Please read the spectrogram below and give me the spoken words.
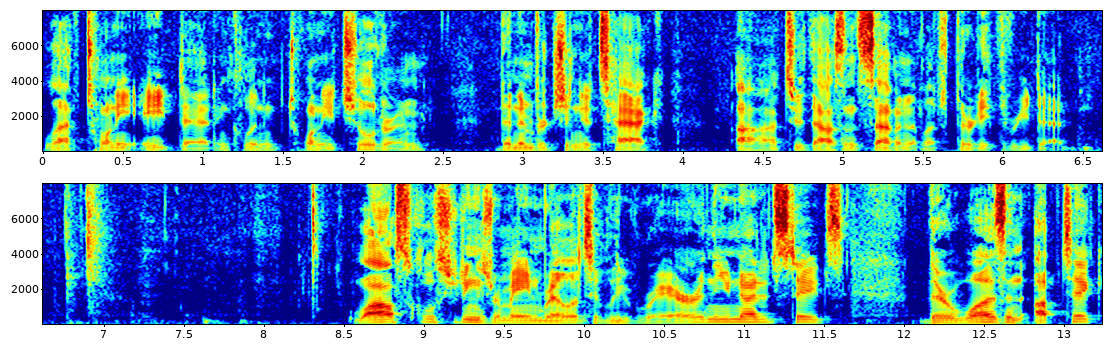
left 28 dead, including 20 children. Then in Virginia Tech, uh, 2007, it left 33 dead. While school shootings remain relatively rare in the United States, there was an uptick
